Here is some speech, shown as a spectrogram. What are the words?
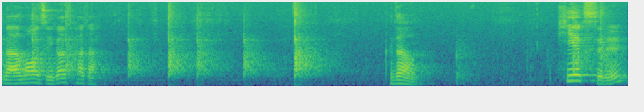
나머지가 4다. 그 다음 px를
